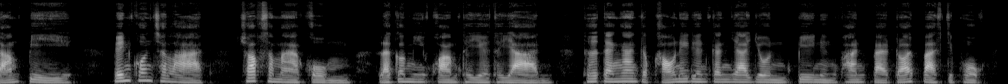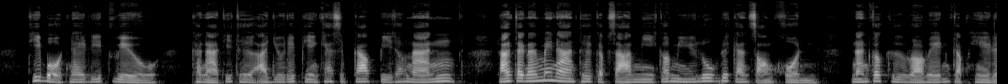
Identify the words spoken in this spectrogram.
13 ปี เป็นคนฉลาด ชอบสมาคม และก็มีความทะเยอทะยาน เธอแต่งงานกับเขาในเดือนกันยายนปี 1886 ที่โบสถ์ในริดวิลล์ ขณะที่เธออายุได้เพียงแค่ 19 ปีเท่านั้น หลังจากนั้นไม่นานเธอกับสามีก็มีลูกด้วยกันสองคน นั่นก็คือลอเรนซ์กับเฮเล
